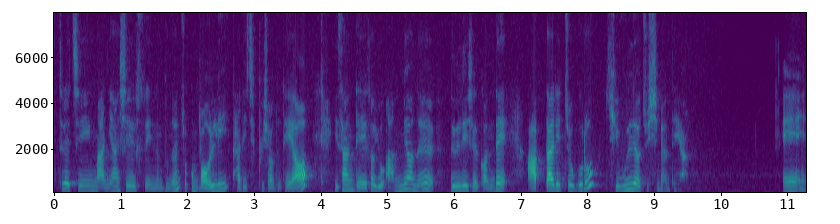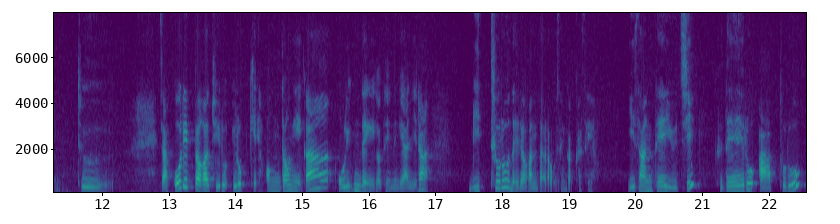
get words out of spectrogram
스트레칭 많이 하실 수 있는 분은 조금 멀리 다리 짚으셔도 돼요. 이 상태에서 이 앞면을 늘리실 건데 앞다리 쪽으로 기울여 주시면 돼요. and 둘 자, 꼬리뼈가 뒤로 이렇게 엉덩이가 오리궁뎅이가 되는 게 아니라 밑으로 내려간다라고 생각하세요. 이 상태 유지 그대로 앞으로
